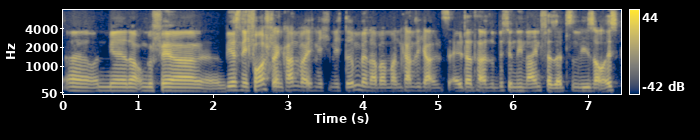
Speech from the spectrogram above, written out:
äh, und mir da ungefähr, äh, wie es nicht vorstellen kann, weil ich nicht, nicht drin bin, aber man kann sich als Elternteil so ein bisschen hineinversetzen, wie es auch ist,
